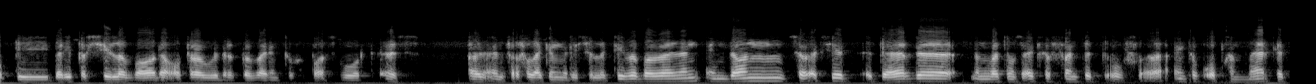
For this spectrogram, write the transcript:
op die by die persele waar daar ultrahoë druk beweiding toegepas word is in vergelyking met die selektiewe beweiding en dan sou ek sê 'n derde ding wat ons uitgevind het of uh, eintlik opgemerk het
